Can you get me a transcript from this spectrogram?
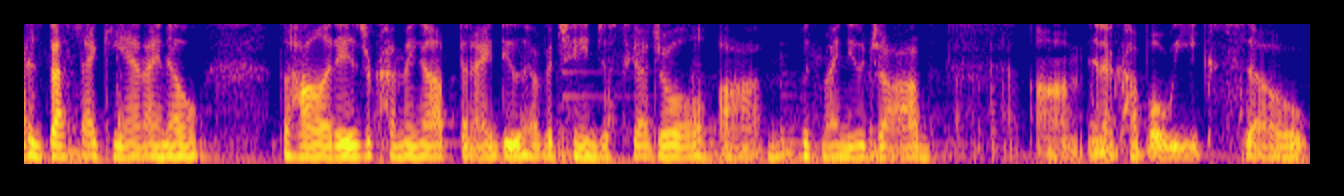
as best I can. I know the holidays are coming up and I do have a change of schedule um, with my new job um, in a couple weeks. So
